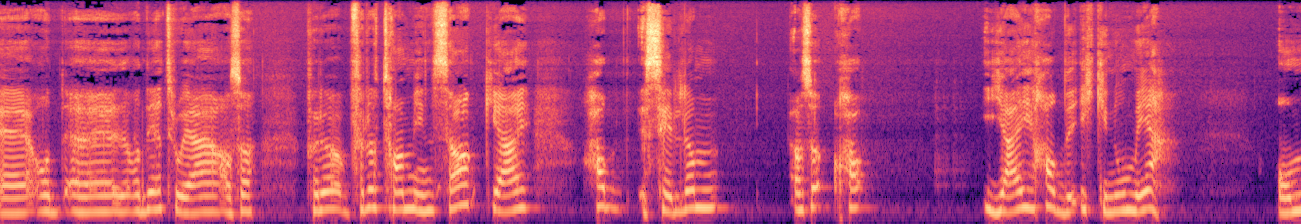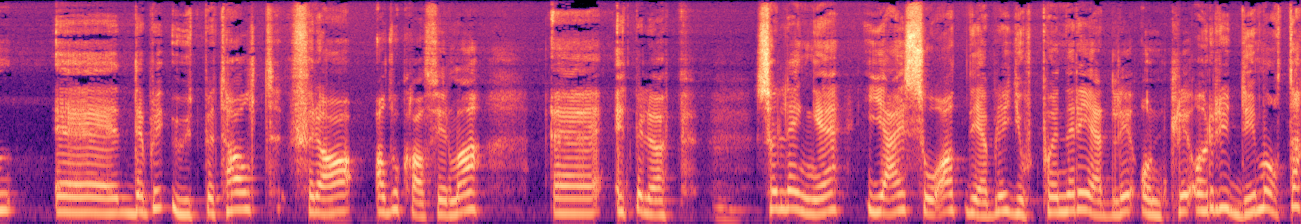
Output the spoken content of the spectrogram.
Eh, Og, eh, og det tror jeg altså, for, å, for å ta min sak, jeg hadde, selv om altså, ha, Jeg hadde ikke noe med om eh, det ble utbetalt fra advokatfirmaet eh, et beløp, så lenge jeg så at det ble gjort på en redelig, ordentlig og ryddig måte.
